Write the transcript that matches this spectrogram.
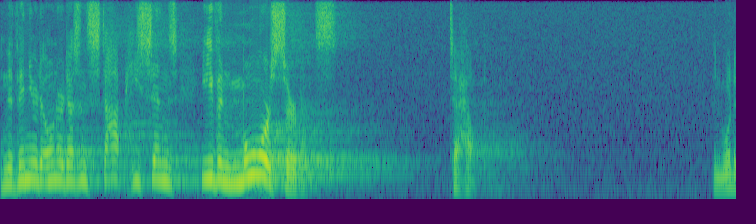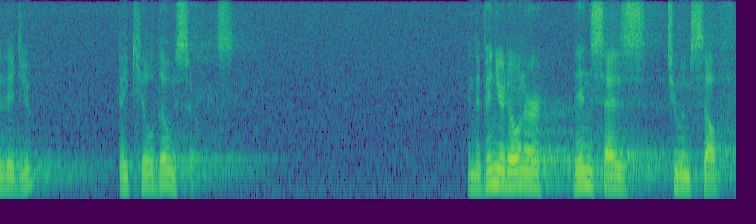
And the vineyard owner doesn't stop, he sends even more servants to help. And what do they do? They kill those servants. And the vineyard owner then says to himself,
